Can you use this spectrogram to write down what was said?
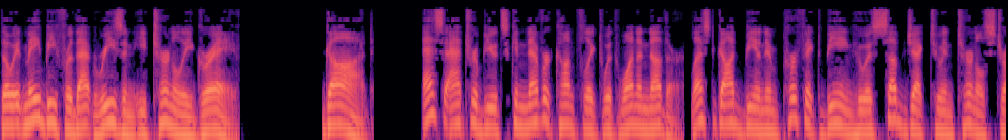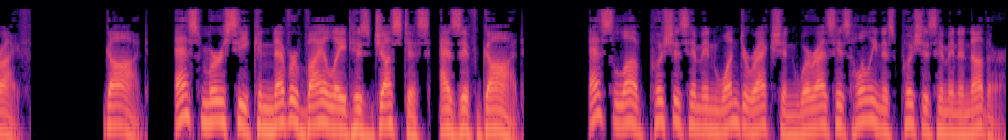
though it may be for that reason eternally grave. God's attributes can never conflict with one another, lest God be an imperfect being who is subject to internal strife. God's mercy can never violate his justice, as if God's love pushes him in one direction whereas his holiness pushes him in another.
